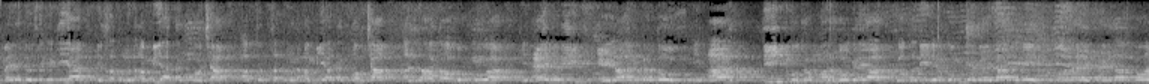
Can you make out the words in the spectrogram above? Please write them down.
میں نے جو ذکر کیا کہ ختم الانبیاء تک پہنچا اب جب ختم الانبیاء تک پہنچا، اللہ کا حکم ہوا کہ اے نبی، اعلان کر دو کہ آج دین مکمل ہو گیا تو قدیر خم کے میدان میں مولا کائنات کو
